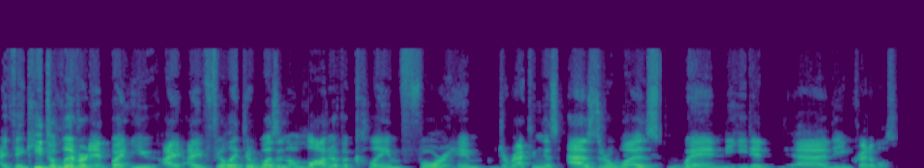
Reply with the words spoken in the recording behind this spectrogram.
I think he delivered it, but you, I, I feel like there wasn't a lot of acclaim for him directing this, as there was yeah. when he did uh, the Incredibles,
